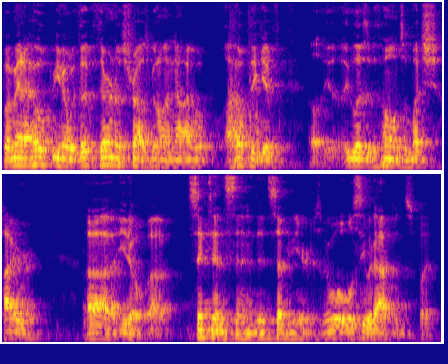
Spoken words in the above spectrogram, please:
But man, I hope you know with the Theranos trials going on now, I hope I hope they give uh, Elizabeth Holmes a much higher, uh, you know, uh, sentence than, than seven years. I mean, we'll we'll see what happens, but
